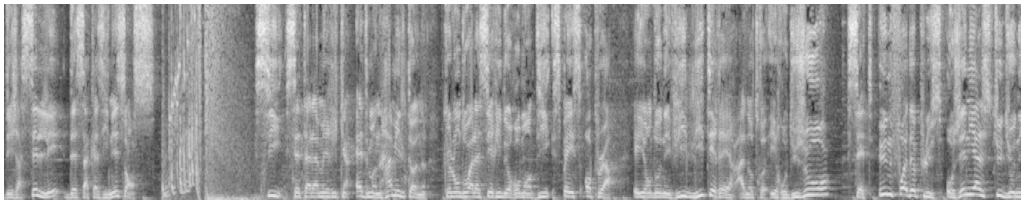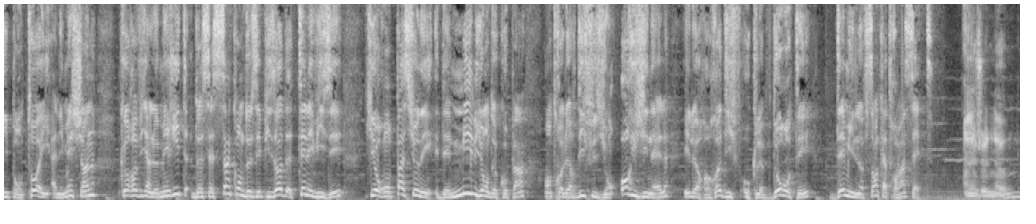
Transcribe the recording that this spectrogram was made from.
déjà scellé dès sa quasi-naissance. Si c'est à l'américain Edmond Hamilton que l'on doit la série de romans dits Space Opera ayant donné vie littéraire à notre héros du jour, c'est une fois de plus au génial studio nippon Toei Animation que revient le mérite de ces 52 épisodes télévisés qui auront passionné des millions de copains entre leur diffusion originelle et leur rediff au club Dorothée dès 1987. Un jeune homme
